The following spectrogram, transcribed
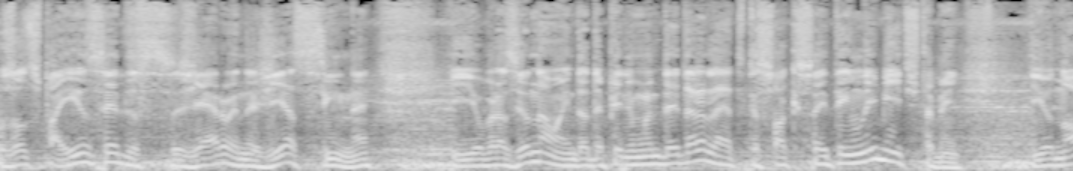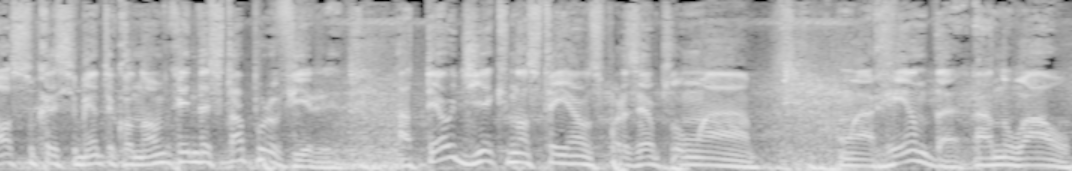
Os outros países, eles geram energia sim, né? E o Brasil não, ainda depende muito da hidrelétrica, só que isso aí tem um limite também. E o nosso crescimento econômico ainda está por vir. Até o dia que nós tenhamos, por exemplo, uma, uma renda anual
